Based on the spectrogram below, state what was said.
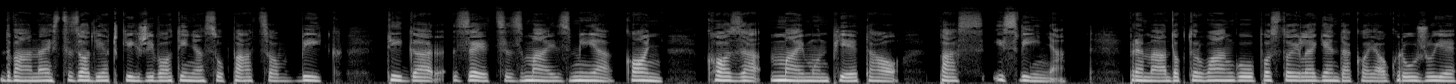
12 zodijačkih životinja su pacov, bik, tigar, zec, zmaj, zmija, konj, koza, majmun, pjetao, pas i svinja. Prema dr. Wangu postoji legenda koja okružuje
